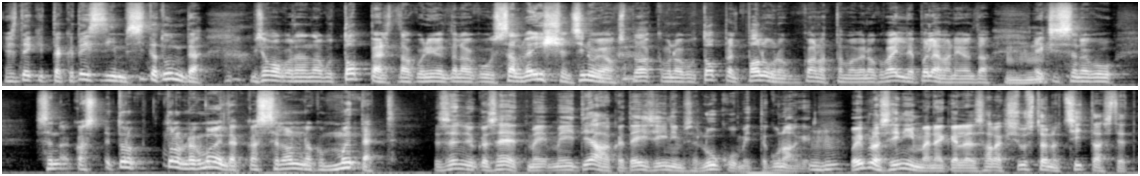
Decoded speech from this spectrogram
ja see tekitab ka teistes inimestes sidatunde, mis omakorda on nagu topelt nagu nii-öelda nagu salvation sinu jaoks, pead hakkama nagu topeltvalu nagu kannatama või nagu välja põlema nii-öelda mm -hmm.. ehk siis see nagu, see on, kas tuleb, tuleb nagu mõelda, kas seal on nagu mõtet ja see on ju ka see, et me, me ei tea ka teise inimese lugu mitte kunagi mm -hmm.. võib-olla see inimene, kellele sa oleks just öelnud sitasti, et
